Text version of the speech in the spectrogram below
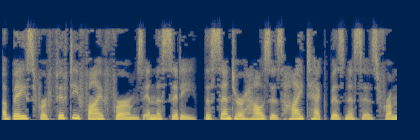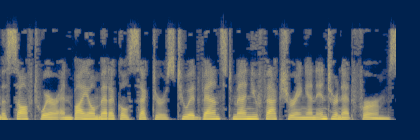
A base for 55 firms in the city, the center houses high-tech businesses from the software and biomedical sectors to advanced manufacturing and Internet firms.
